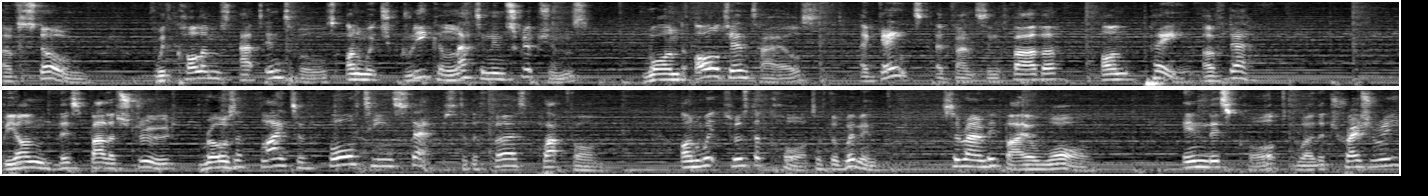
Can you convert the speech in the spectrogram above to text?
of stone with columns at intervals on which Greek and Latin inscriptions warned all Gentiles against advancing farther on pain of death. Beyond this balustrade rose a flight of 14 steps to the first platform, on which was the court of the women, surrounded by a wall. In this court were the treasury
